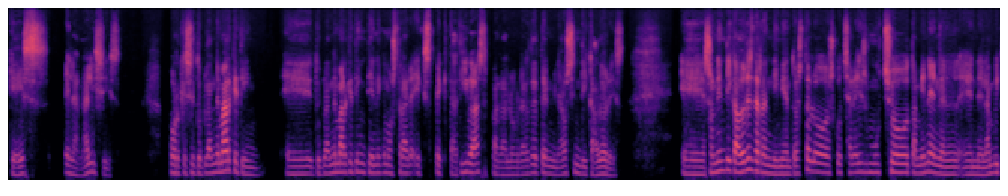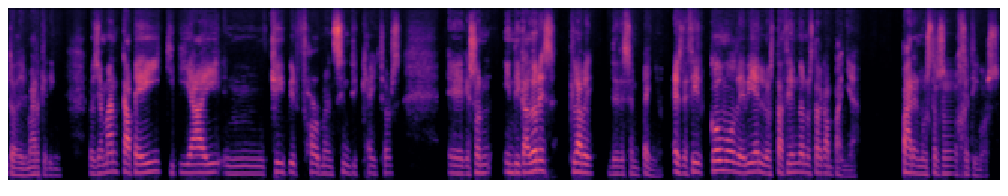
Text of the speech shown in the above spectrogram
que es el análisis. Porque si tu plan de marketing, eh, tu plan de marketing tiene que mostrar expectativas para lograr determinados indicadores. Eh, son indicadores de rendimiento. Esto lo escucharéis mucho también en el, ámbito del marketing. Los llaman KPI, KPI, mm, Key Performance Indicators, que son indicadores clave de desempeño. Es decir, cómo de bien lo está haciendo nuestra campaña para nuestros objetivos.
